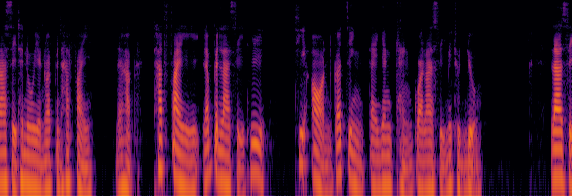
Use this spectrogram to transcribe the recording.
ราศีธนูอย่างน้อยเป็นธาตุไฟนะครับธาตุไฟแล้วเป็นราศีที่ที่อ่อนก็จริงแต่ยังแข็งกว่าราศีมิถุนอยู่ ราศี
